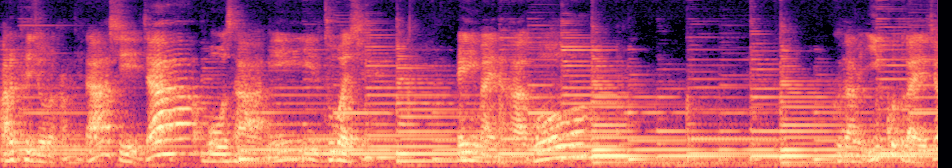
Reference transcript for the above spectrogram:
아르페지오로 갑니다. 시작. 5, 3, 2, 1, 두 번씩. A 마이너 가고 그 다음에 E 코드 가야죠.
